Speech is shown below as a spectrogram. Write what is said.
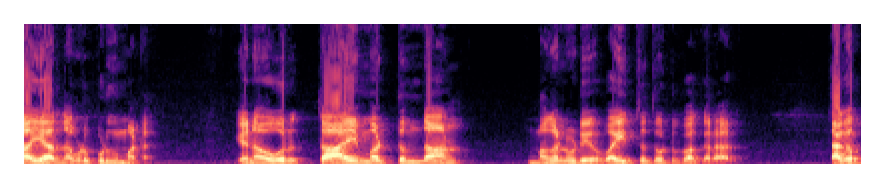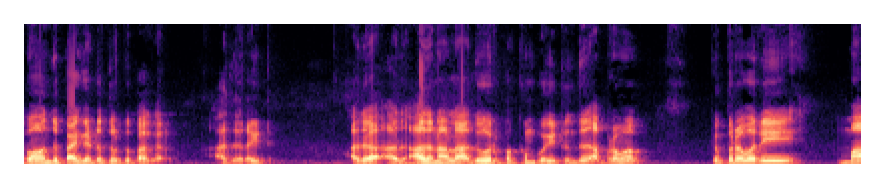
தாயாக இருந்தால் கூட பிடுங்க மாட்டாங்க. ஏன்னா ஒரு தாய் மட்டும்தான் மகனுடைய வயிற்றை தொட்டு பார்க்குறாள் தகப்பன் வந்து பாக்கெட்டை தொட்டு பார்க்குறாரு அது ரைட்டு அது அது அதனால் அது ஒரு பக்கம் போயிட்டு இருந்து அப்புறம் பிப்ரவரி மா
